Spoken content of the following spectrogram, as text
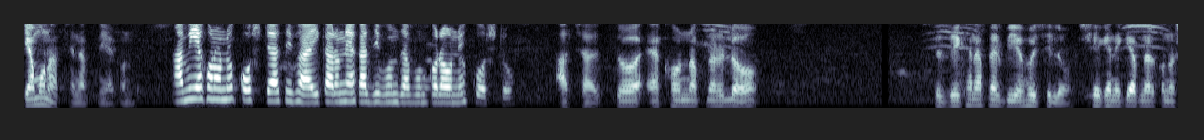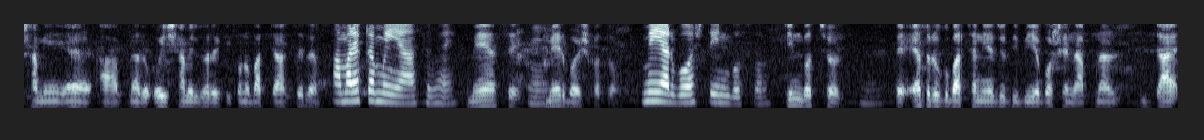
কেমন আছেন আপনি এখন? আমি এখন অনেক কষ্টে আছি ভাই কারণ একা জীবন যাপন করা অনেক কষ্ট। আচ্ছা তো এখন আপনার হলো তো যেখানে আপনার বিয়ে হয়েছিল সেখানে কি আপনার কোনো স্বামী আপনার ওই স্বামীর ঘরে কি কোনো বাচ্চা আছে আমার একটা মেয়ে আছে ভাই। মেয়ে আছে? মেয়ের বয়স কত? মেয়ের বয়স তিন বছর। তিন বছর। তো এতটুকু বাচ্চা নিয়ে যদি বিয়ে বসেন আপনার যা-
